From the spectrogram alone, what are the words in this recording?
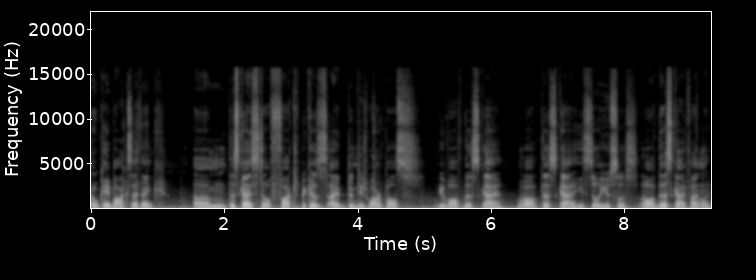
okay box, I think. Um, this guy's still fucked because I didn't teach Water Pulse. We evolved this guy. Evolved this guy. He's still useless. Evolved this guy, finally.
